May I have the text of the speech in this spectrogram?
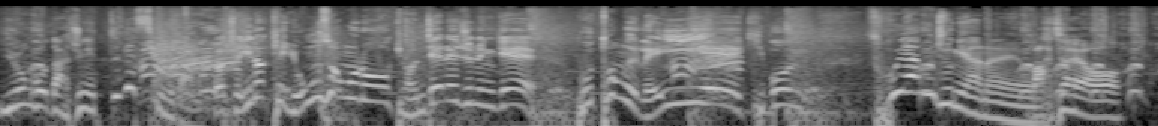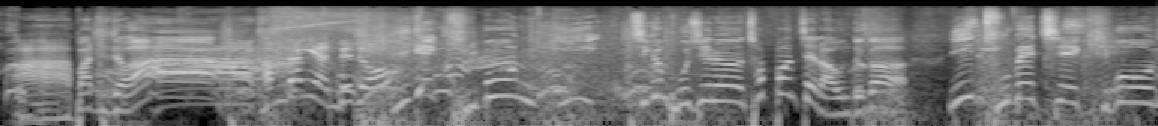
이런 거 나중에 뜨겠습니다. 그렇죠. 이렇게 용성으로 견제를 해주는 게 보통 레이의 기본 소양 중에 하나예요. 맞아요. 아 빠지죠. 아 아 감당이 안 되죠. 이게 기본 이 지금 보시는 첫 번째 라운드가 이 두 배치의 기본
